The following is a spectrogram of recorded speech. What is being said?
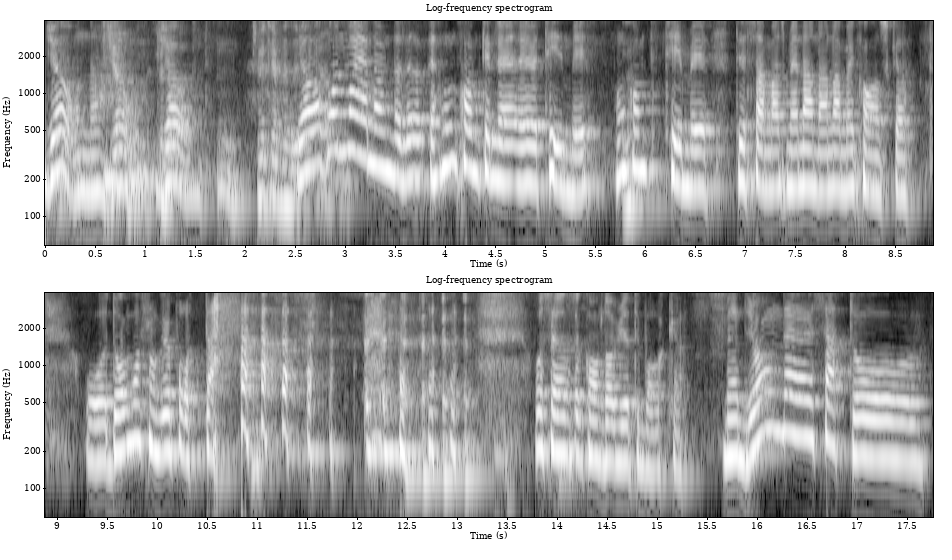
Joan. Joan, förlåt. Joan. Mm. Hur träffade du Ja, Joan? hon var en av de, Hon kom till eh, Timmy. Hon kom till Timmy tillsammans med en annan amerikanska. Och de var från grupp 8. och sen så kom de ju tillbaka. Men John eh, satt och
